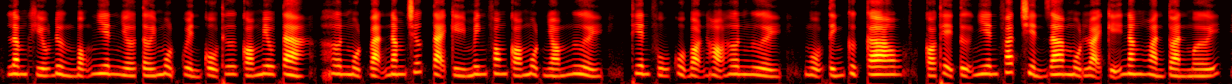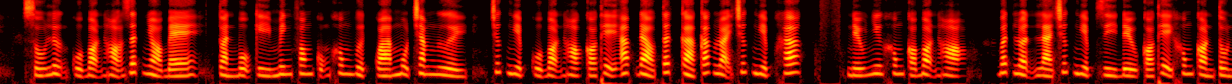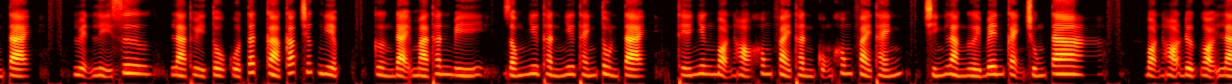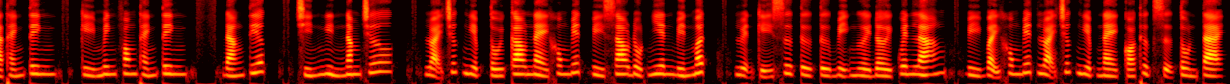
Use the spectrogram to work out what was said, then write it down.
Lâm khiếu đừng bỗng nhiên nhớ tới một quyển cổ thư có miêu tả, hơn một vạn năm trước tại Kỳ Minh Phong có một nhóm người, thiên phú của bọn họ hơn người, ngộ tính cực cao, có thể tự nhiên phát triển ra một loại kỹ năng hoàn toàn mới. Số lượng của bọn họ rất nhỏ bé, toàn bộ Kỳ Minh Phong cũng không vượt quá 100 người. Chức nghiệp của bọn họ có thể áp đảo tất cả các loại chức nghiệp khác. Nếu như không có bọn họ, bất luận là chức nghiệp gì đều có thể không còn tồn tại. Luyện lý sư là thủy tổ của tất cả các chức nghiệp, cường đại mà thân bí, giống như thần như thánh tồn tại. Thế nhưng bọn họ không phải thần cũng không phải thánh, chính là người bên cạnh chúng ta. Bọn họ được gọi là thánh tinh, kỳ minh phong thánh tinh. Đáng tiếc, 9.000 năm trước, loại chức nghiệp tối cao này không biết vì sao đột nhiên biến mất. Luyện kỹ sư từ từ bị người đời quên lãng, vì vậy không biết loại chức nghiệp này có thực sự tồn tại.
